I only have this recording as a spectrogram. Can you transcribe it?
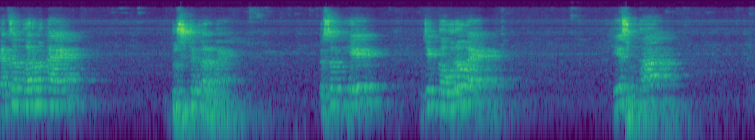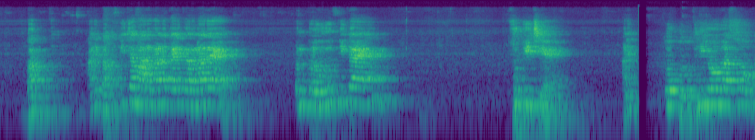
त्याचं कर्म काय? दुष्ट कर्म आहे. तस हे जे कौरव आहे हे सुद्धा भक्त आणि भक्तीच्या मार्गाने काही करणारे आहे पण प्रवृत्ती काय चुकीची आहे. आणि तो बुद्धी योग असो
